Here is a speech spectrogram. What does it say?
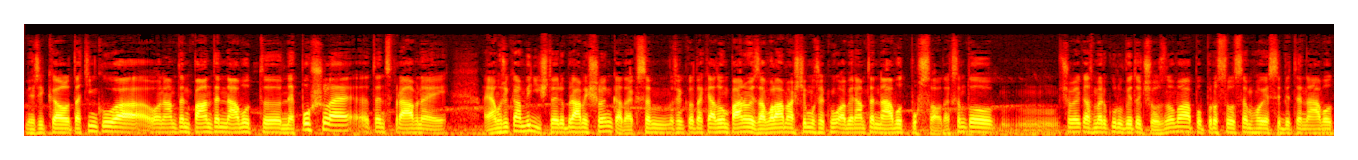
mi říkal, tatínku, a on nám ten pán ten návod eh, nepošle, eh, ten správný. A já mu říkám, vidíš, to je dobrá myšlenka. Tak jsem řekl, tak já tomu pánovi zavolám a ještě mu řeknu, aby nám ten návod poslal. Tak jsem to mm, člověka z Merkuru vytočil znova a poprosil jsem ho, jestli by ten návod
